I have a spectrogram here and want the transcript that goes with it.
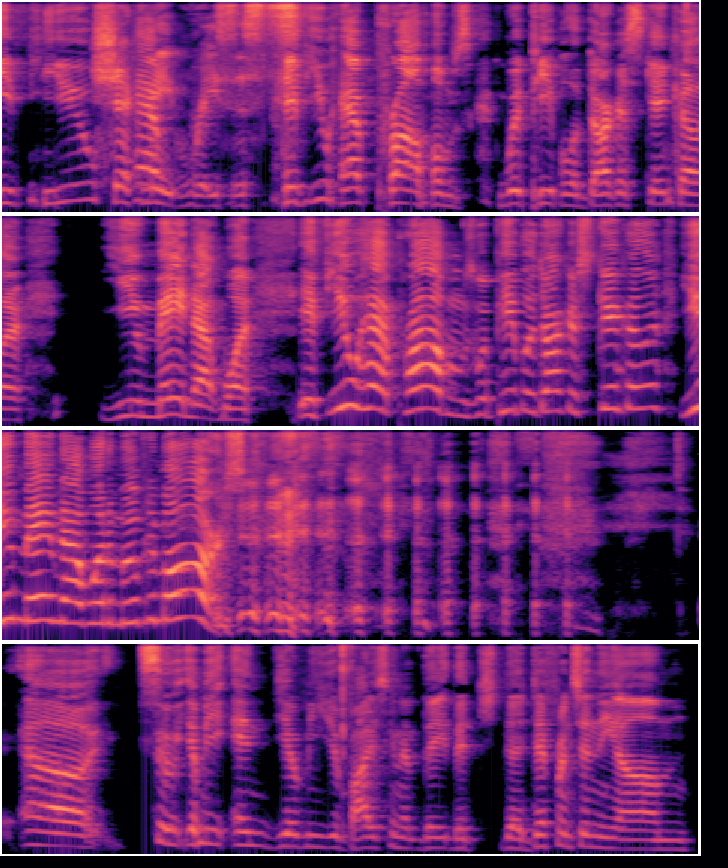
if you have Checkmate, racists. if you have problems with people of darker skin color, you may not want. If you have problems with people of darker skin color, you may not want to move to Mars. uh, so I mean, and you I mean, your body's gonna the, the the difference in the um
